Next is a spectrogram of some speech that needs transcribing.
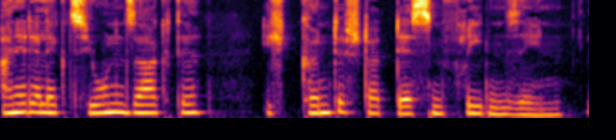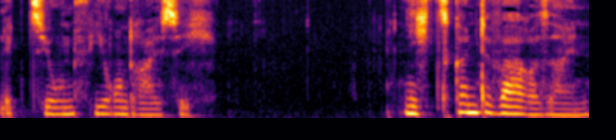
Eine der Lektionen sagte, ich könnte stattdessen Frieden sehen. Lektion 34. Nichts könnte wahrer sein.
